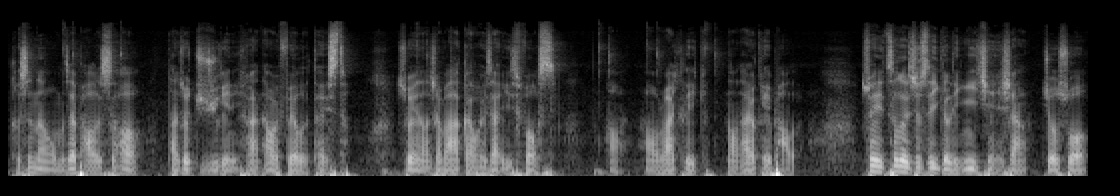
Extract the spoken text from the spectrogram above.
可是呢，我们在跑的时候，它就举举给你看，它会 fail the test。所以呢，先把它改回在 is false，好，然后 right click，然后它就可以跑了。所以这个就是一个灵异现象，就是说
